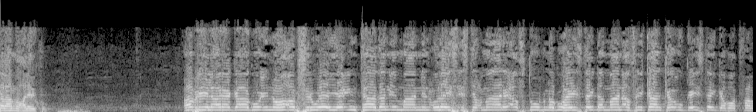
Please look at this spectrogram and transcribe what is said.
asalaamu calaykum abriil araggaagu inoo abshir weeye intaadan imaanin culays isticmaare afduub nagu haystay dhammaan afrikaanka u geystay gaboodfal.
